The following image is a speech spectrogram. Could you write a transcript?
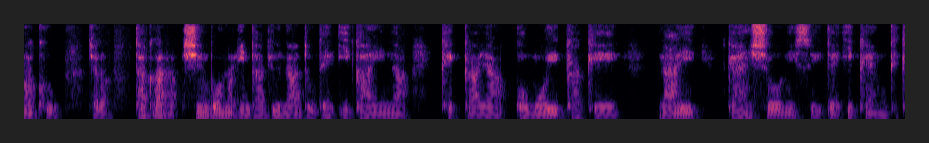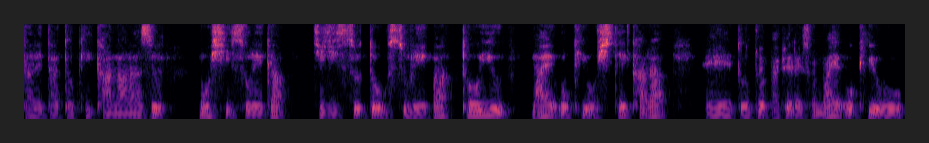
အခုကျတော့ဒါကအရှင်ဘောနအင်တာဗျူးနာတူတဲ့ဤကိုင်းနာခေကာယအမွေကကေနိုင်ဂန်ရှောနီစီတဲ့ဤခံခေကာလေတာတိုကီခါနာလာစုမိုရှိဆိုလေက 事実とすればという前置きをしてから、えっ、ー、と、と、パペアレス、前置きを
